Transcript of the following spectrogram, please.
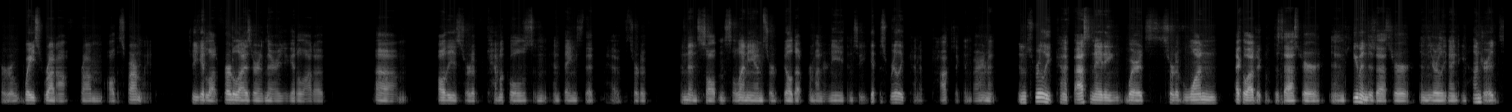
sort of waste runoff from all this farmland. So you get a lot of fertilizer in there. You get a lot of um, all these sort of chemicals and, and things that have sort of, and then salt and selenium sort of build up from underneath. And so you get this really kind of toxic environment. And it's really kind of fascinating where it's sort of one ecological disaster and human disaster in the early 1900s,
